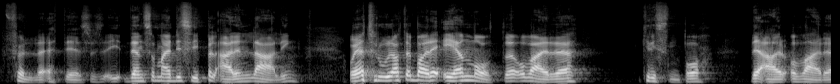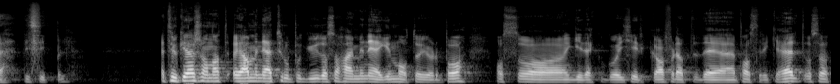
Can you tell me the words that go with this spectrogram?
Følge etter Jesus. Den som er disippel, er en lærling. Og jeg tror at det er bare én måte å være kristen på. Det er å være disippel. Jeg tror ikke det er sånn at ja, men jeg tror på Gud, og så har jeg min egen måte å gjøre det på. Og så gidder jeg ikke å gå i kirka, for det passer ikke helt. Og, så,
